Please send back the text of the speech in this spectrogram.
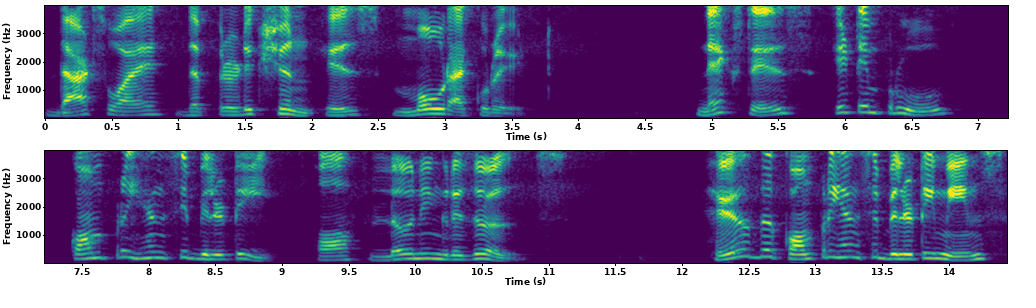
That's why the prediction is more accurate. Next is it improve comprehensibility of learning results. Here the comprehensibility means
